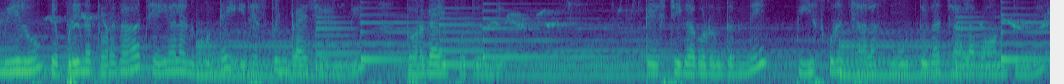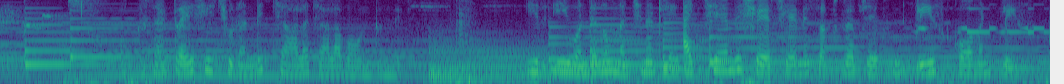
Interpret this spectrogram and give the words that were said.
మీరు ఎప్పుడైనా త్వరగా చేయాలనుకుంటే ఈ రెసిపీని ట్రై చేయండి. త్వరగా అయిపోతుంది. టేస్టీగా కూడా ఉంటుంది. పీస్ కూడా చాలా స్మూత్గా చాలా బాగుంటుంది. ఒక్కసారి ట్రై చేసి చూడండి. చాలా చాలా బాగుంటుంది. ఈ ఈ వంటకం నచ్చినట్లయితే లైక్ చేయండి షేర్ చేయండి సబ్స్క్రైబ్ చేయండి. Please comment please.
